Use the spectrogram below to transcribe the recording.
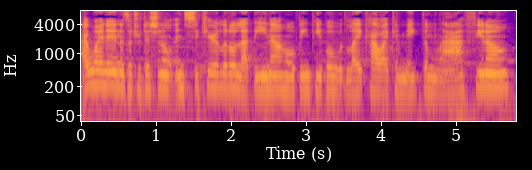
I went in as a traditional insecure little Latina, hoping people would like how I can make them laugh, you know?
